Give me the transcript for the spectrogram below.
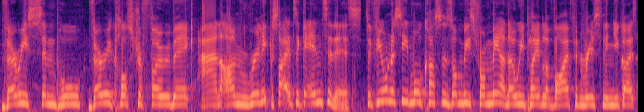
very simple, very claustrophobic, and I'm really excited to get into this. So if you want to see more custom zombies from me, I know we played Leviathan recently and you guys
